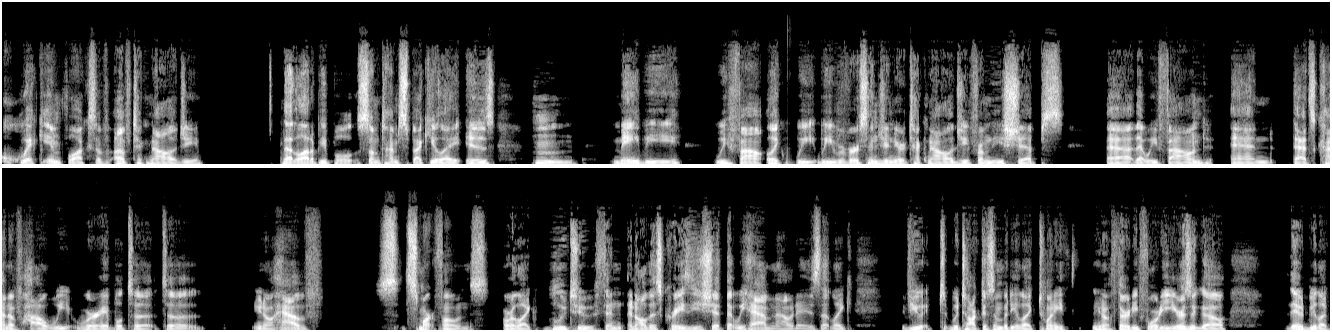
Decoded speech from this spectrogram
quick influx of of technology that a lot of people sometimes speculate is hmm maybe we found like we we reverse engineered technology from these ships uh, that we found and that's kind of how we were able to to you know have smartphones or like bluetooth and, and all this crazy shit that we have nowadays that like if you would talk to somebody like 20 you know 30 40 years ago they would be like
